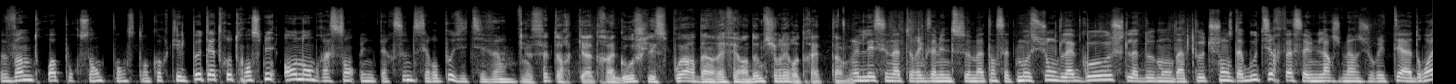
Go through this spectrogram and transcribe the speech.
23% pensent encore qu'il peut être transmis en embrassant une personne séropositive. 7h04 à gauche, l'espoir d'un référendum sur les retraites. Les sénateurs examinent ce matin cette motion de la gauche. La demande a peu de chances d'aboutir face à une large majorité à droite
